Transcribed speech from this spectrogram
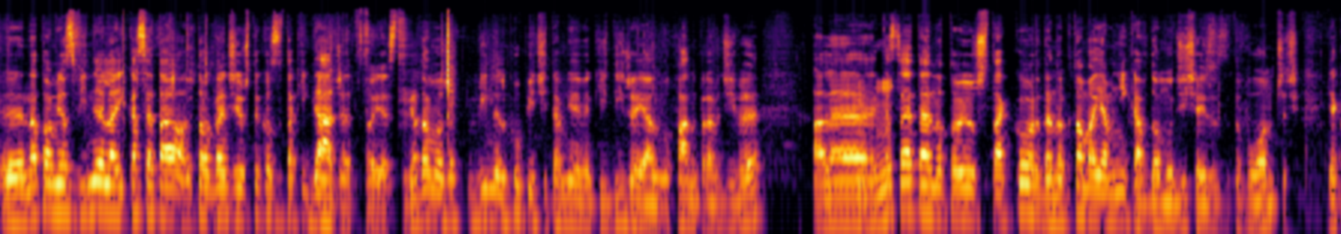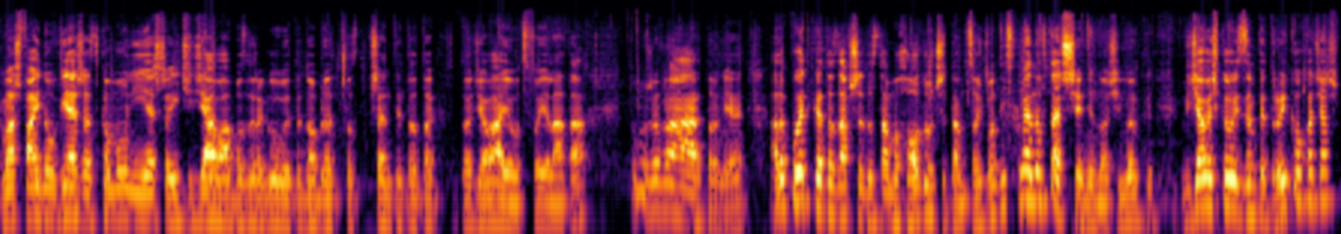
Yy, Natomiast winyle i kaseta to będzie już tylko taki gadżet to jest. Wiadomo, że winyl kupić i tam nie wiem, jakiś DJ albo fan prawdziwy, ale Mhm. kasetę no to już tak kurde, no kto ma jamnika w domu dzisiaj, żeby to włączyć. Jak masz fajną wieżę z komunii jeszcze i ci działa, bo z reguły te dobre to sprzęty to tak to działają swoje lata, to może warto, nie? Ale płytkę to zawsze do samochodu czy tam coś, bo Discmanów też się nie nosi. No, widziałeś kogoś z MP3 chociaż?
